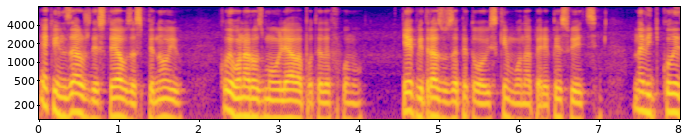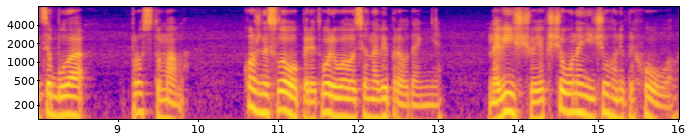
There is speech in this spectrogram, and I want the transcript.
як він завжди стояв за спиною, коли вона розмовляла по телефону, як відразу запитував, з ким вона переписується, навіть коли це була просто мама. Кожне слово перетворювалося на виправдання. Навіщо, якщо вона нічого не приховувала?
